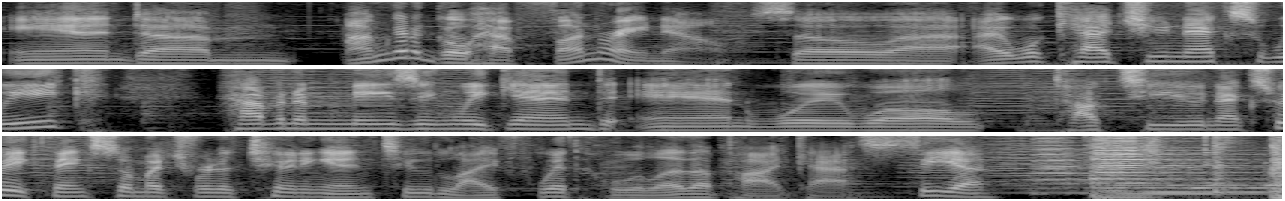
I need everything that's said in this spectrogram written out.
And um, I'm going to go have fun right now. So uh, I will catch you next week. Have an amazing weekend, and we will talk to you next week. Thanks so much for tuning in to Life with Hula, the podcast. See ya.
